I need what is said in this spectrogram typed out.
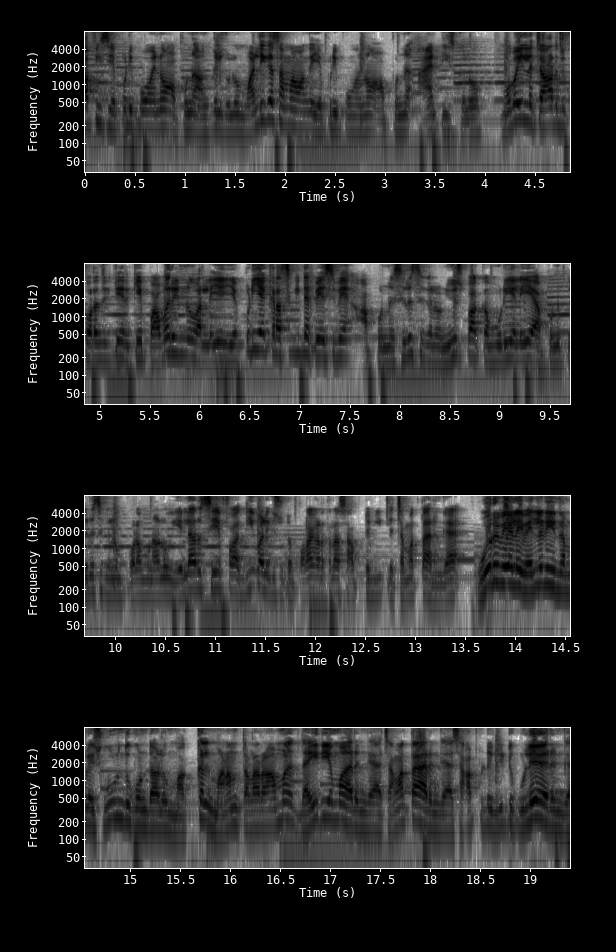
ஆஃபீஸ் எப்படி போகணும் அப்படின்னு அங்கிள்களும் மளிகை சாமான் வாங்க எப்படி போகணும் அப்படின்னு ஆன்டிஸ்களும் மொபைலில் சார்ஜ் குறைஞ்சிக்கிட்டே இருக்கே பவர் இன்னும் வரலையே எப்படியே கிரசக்கிட்ட பேசுவேன் அப்படின்னு சிறுசுகளும் நியூஸ் பார்க்க முடியலையே அப்படின்னு பெருசுகளும் புலம்புனாலும் எல்லாரும் சேஃபா தீபாவளிக்கு சுட்ட பலகாரத்தெல்லாம் சாப்பிட்டு வீட்டில் சமத்தா இருங்க ஒருவேளை வெள்ளநீர் நம்மளை சூழ்ந்து கொண்டாலும் மக்கள் மனம் தளராம தைரியமா இருங்க சமத்தா இருங்க சாப்பிட்டுட்டு வீட்டுக்குள்ளே இருங்க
